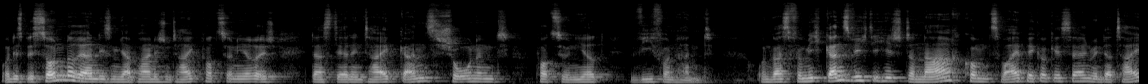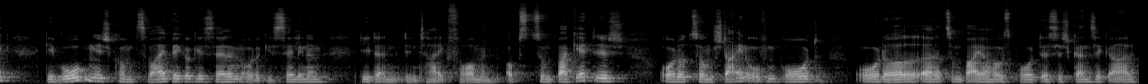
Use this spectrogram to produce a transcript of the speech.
Und das Besondere an diesem japanischen Teigportionierer ist, dass der den Teig ganz schonend portioniert wie von Hand. Und was für mich ganz wichtig ist, danach kommen zwei Bäckergesellen, wenn der Teig gewogen ist, kommen zwei Bäckergesellen oder Gesellinnen die dann den Teig formen. Ob es zum Baguette ist oder zum Steinofenbrot oder äh, zum Bayerhausbrot, das ist ganz egal.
